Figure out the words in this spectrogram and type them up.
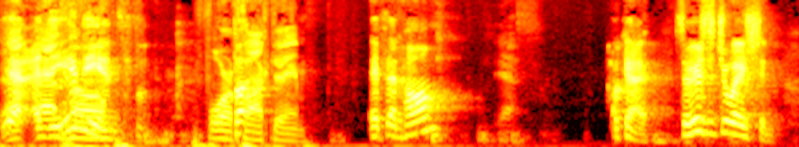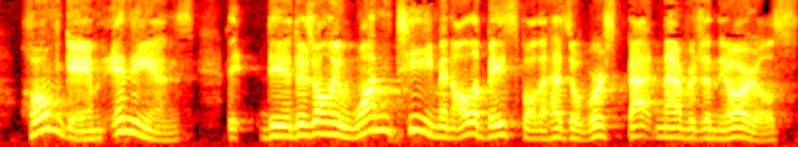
Yeah, at, and the home, Indians. four o'clock game. It's at home. Yes. Okay, so here's the situation: home game, Indians. The, the, there's only one team in all of baseball that has a worse batting average than the Orioles.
